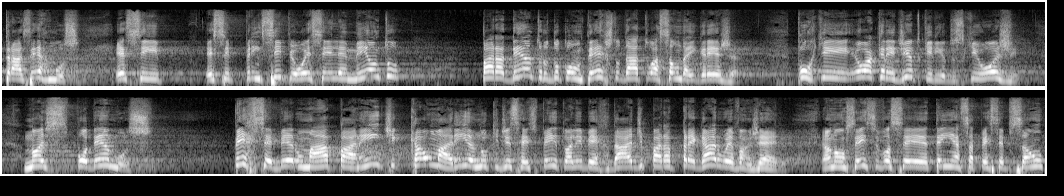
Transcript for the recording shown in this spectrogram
trazermos esse, esse princípio, esse elemento, para dentro do contexto da atuação da igreja. Porque eu acredito, queridos, que hoje nós podemos perceber uma aparente calmaria no que diz respeito à liberdade para pregar o Evangelho. Eu não sei se você tem essa percepção,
